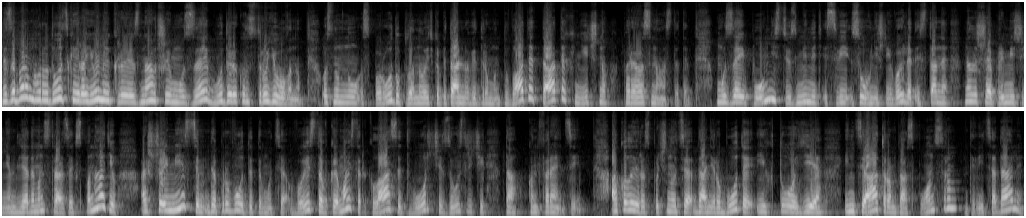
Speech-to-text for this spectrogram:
Незабаром Городоцький районний краєзнавчий музей буде реконструйовано. Основну споруду планують капітально відремонтувати та технічно переоснастити. Музей повністю змінить свій зовнішній вигляд і стане не лише приміщенням для демонстрації експонатів, а ще й місцем, де проводитимуться виставки, майстер-класи, творчі зустрічі та конференції. А коли розпочнуться дані роботи і хто є ініціатором та спонсором, дивіться далі.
